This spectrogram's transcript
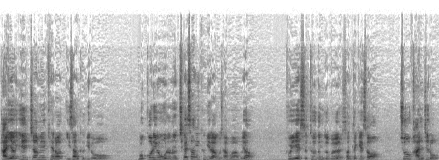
다이아 1.1캐럿 이상 크기로 목걸이용으로는 최상위 크기라고 자부하고요. VS2 등급을 선택해서 추 반지로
